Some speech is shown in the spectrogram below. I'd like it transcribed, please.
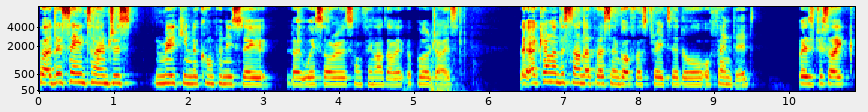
But at the same time, just making the company say like we're sorry or something like that, like apologize. Like, I can understand that person got frustrated or offended, but it's just like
